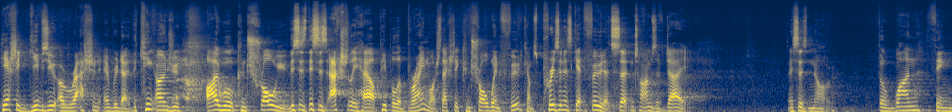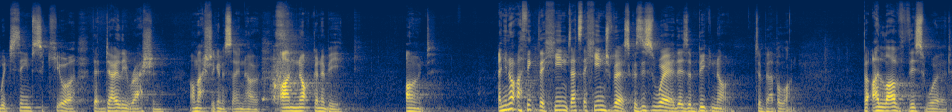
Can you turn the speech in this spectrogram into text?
He actually gives you a ration every day. The king owns you. I will control you. This is, this is actually how people are brainwashed. They actually control when food comes. Prisoners get food at certain times of day. And he says, No. The one thing which seems secure, that daily ration, I'm actually going to say no. I'm not going to be owned. And you know, I think the hinge, that's the hinge verse, because this is where there's a big no to Babylon. But I love this word,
